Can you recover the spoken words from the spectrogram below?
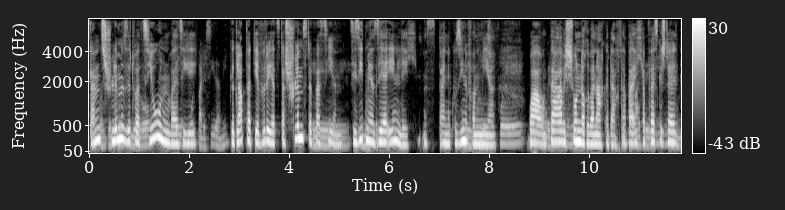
ganz schlimme Situation, weil sie geglaubt hat, ihr würde jetzt das Schlimmste passieren. Sie sieht mir sehr ähnlich. Ist eine Cousine von mir. Wow, und da habe ich schon darüber nachgedacht. Aber ich habe festgestellt,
